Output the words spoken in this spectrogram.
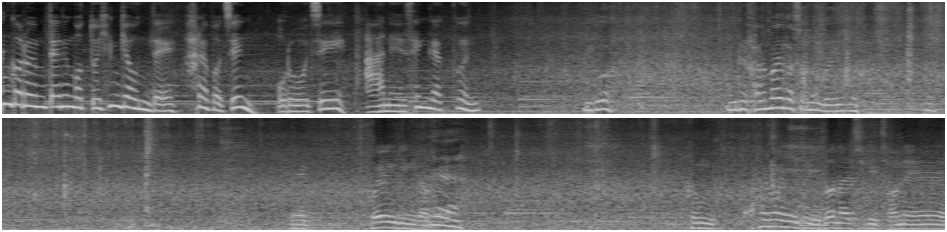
한 걸음 떼는 것도 힘겨운데 할아버진 오로지 아내 생각뿐. 이거 우리 할머니가 쓰는 거예요. 이거. 네, 보행기인가 봐요. 예. 그럼 할머니도 입원하시기 전에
